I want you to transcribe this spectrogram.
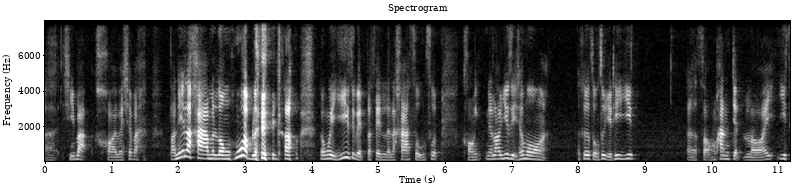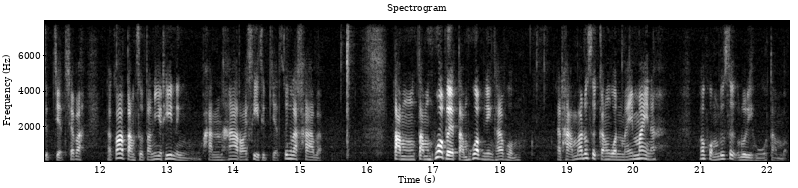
อชิบะคอยไว้ใช่ปะ ตอนนี้ราคามันลงหวบเลยครับ ลงไปยี่สิบเอ็ดเปอร์เซ็นต์เลยราคาสูงสุดของในรอบยี่สิบชั่วโมงอะก็คือสูงสุดอยู่ที่ยี่สองพันเจ็ดร้อยยี่สิบเจ็ดใช่ปะแล้วก็ต่ำสุดตอนนี้อยู่ที่หนึ่งพันห้าร้อยสี่สิบเจ็ดซึ่งราคาแบบ ต่ำต่ำหวบเลยต่ำหวบจริงครับผม แต่ถามว่ารู้สึกกังวลไหมไม่นะ เพราะผมรู้สึกดูดิหูต่ำแบบ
